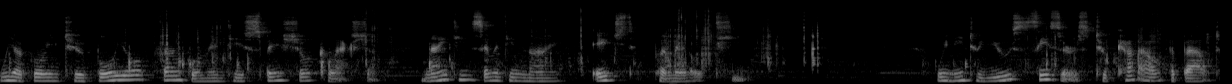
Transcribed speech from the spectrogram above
we are going to boil Fang Gourmet Tea's Special Collection 1979 aged pomelo tea. We need to use scissors to cut out about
